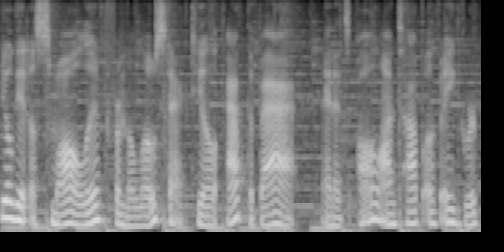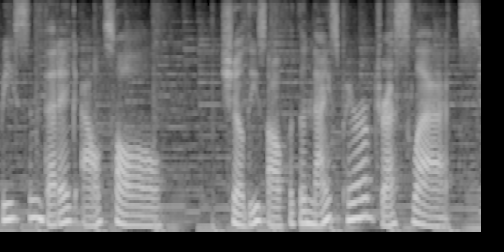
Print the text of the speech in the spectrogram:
You'll get a small lift from the low stack heel at the back, and it's all on top of a grippy synthetic outsole. Show these off with a nice pair of dress slacks.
